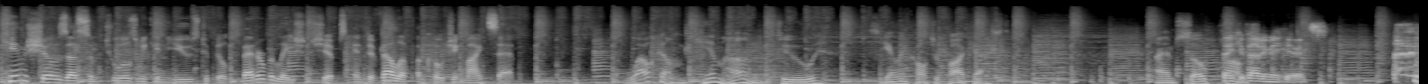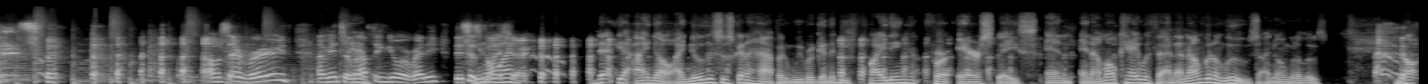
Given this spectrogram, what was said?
Kim shows us some tools we can use to build better relationships and develop a coaching mindset. Welcome, Kim Hung, to Scaling Culture Podcast. I am so pumped. Thank you for having me here. It's, I'm so rude. I'm interrupting yeah. you already. This is you know my what? show. that, yeah, I know. I knew this was going to happen. We were going to be fighting for airspace, and and I'm okay with that. And I'm going to lose. I know I'm going to lose. No,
